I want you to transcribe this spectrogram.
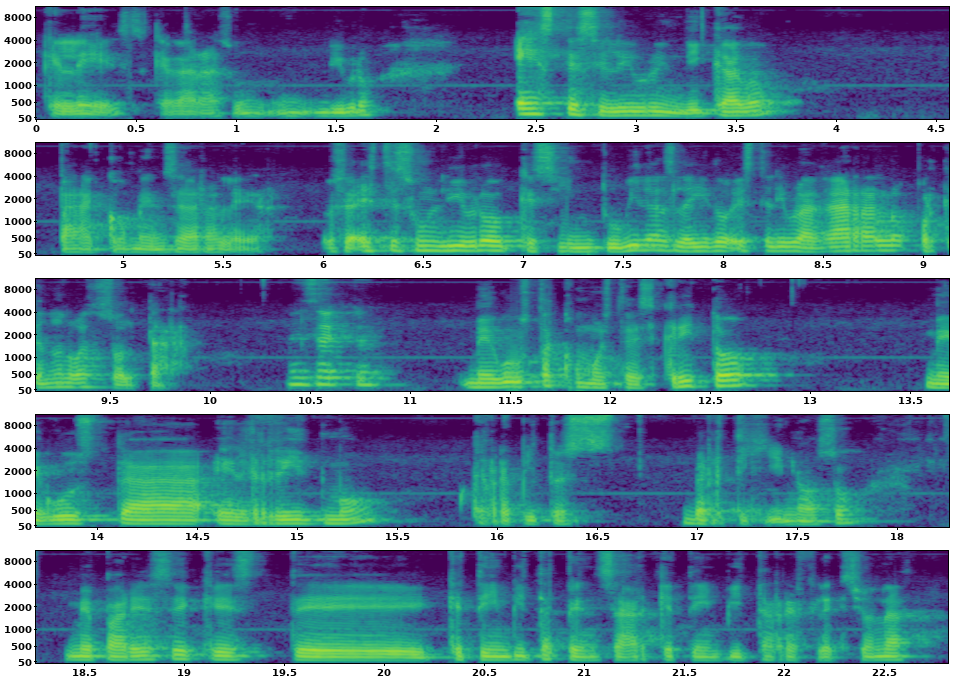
que lees, que agarras un libro, este es el libro indicado para comenzar a leer. O sea, este es un libro que si en tu vida has leído este libro, agárralo porque no lo vas a soltar. Exacto. Me gusta cómo está escrito, me gusta el ritmo, que repito, es vertiginoso. Me parece que, este, que te invita a pensar, que te invita a reflexionar,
